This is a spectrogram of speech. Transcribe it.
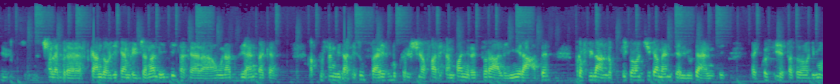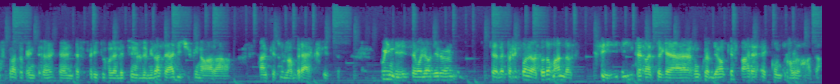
il celebre scandalo di Cambridge Analytica, che era un'azienda che acquistando i dati su Facebook riusciva a fare campagne elettorali mirate, profilando psicologicamente gli utenti. E così è stato dimostrato che, inter- ha interferito con le elezioni del 2016 fino alla, anche sulla Brexit. Quindi, se vogliamo dire, se per rispondere alla tua domanda, sì, internet che, con cui abbiamo a che fare è controllata,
